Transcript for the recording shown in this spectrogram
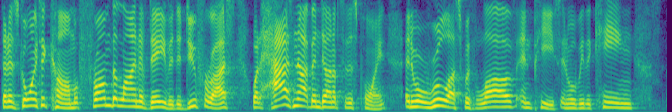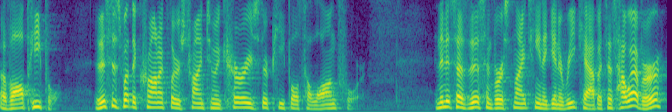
that is going to come from the line of David to do for us what has not been done up to this point and will rule us with love and peace and will be the king of all people. This is what the chronicler is trying to encourage their people to long for. And then it says this in verse 19, again, a recap. It says, However,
